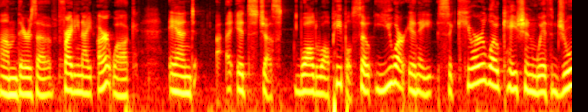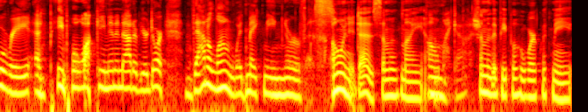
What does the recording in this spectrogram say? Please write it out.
um, there's a friday night art walk and uh, it's just wall to wall people so you are in a secure location with jewelry and people walking in and out of your door that alone would make me nervous Oh, and it does. Some of my oh um, my gosh some of the people who work with me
